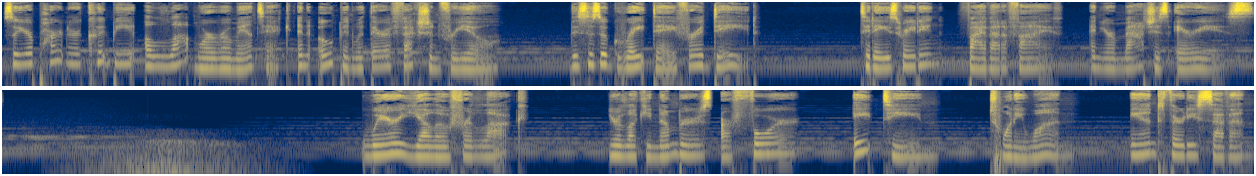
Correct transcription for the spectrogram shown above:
so your partner could be a lot more romantic and open with their affection for you. This is a great day for a date. Today's rating 5 out of 5, and your match is Aries. Wear yellow for luck. Your lucky numbers are 4, 18, 21, and 37.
